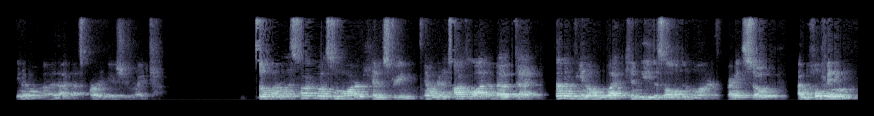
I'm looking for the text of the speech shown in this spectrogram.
you know, uh, that, that's part of the issue, right? So um, let's talk about some water chemistry, and we're going to talk a lot about uh, kind of you know what can be dissolved in water, right? So I'm hoping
